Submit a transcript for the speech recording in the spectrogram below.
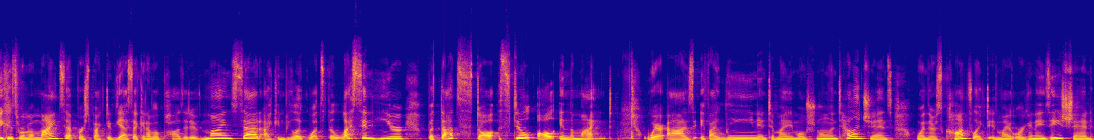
Because from a mindset perspective, yes, I can have a positive mindset. I can be like, what's the lesson here? But that's st- still all in the mind. Whereas if I lean into my emotional intelligence, when there's conflict in my organization,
